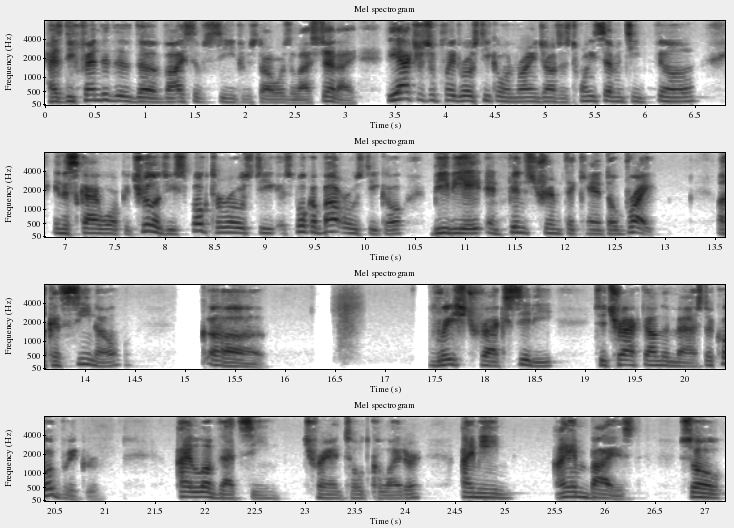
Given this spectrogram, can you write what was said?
has defended the, the divisive scene from Star Wars The Last Jedi. The actress who played Rose Tico in Rian Johnson's 2017 film in the Skywalker trilogy spoke to Rose spoke about Rose Tico, BB-8, and Finn's trim to Canto Bight, a casino, uh, racetrack city to track down the master codebreaker. I love that scene, Tran told Collider. I mean, I am biased, so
